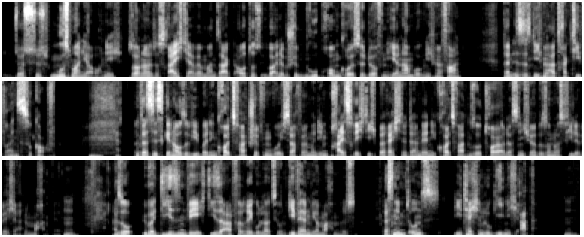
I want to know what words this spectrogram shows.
das ist, muss man ja auch nicht, sondern das reicht ja, wenn man sagt, Autos über eine bestimmte Hubraumgröße dürfen hier in Hamburg nicht mehr fahren. Dann ist es nicht mehr attraktiv, eins zu kaufen. Das ist genauso wie bei den Kreuzfahrtschiffen, wo ich sage, wenn man den Preis richtig berechnet, dann werden die Kreuzfahrten so teuer, dass nicht mehr besonders viele welche eine machen werden. Mhm. Also über diesen Weg, diese Art von Regulation, die werden wir machen müssen. Das nimmt uns die Technologie nicht ab. Mhm.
